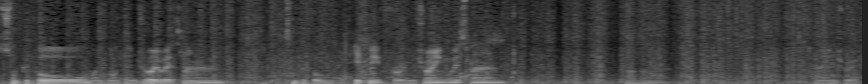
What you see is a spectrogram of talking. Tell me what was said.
Some people might not enjoy Wasteland. Some people might hate me for enjoying Wasteland. Uh, I enjoy it.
